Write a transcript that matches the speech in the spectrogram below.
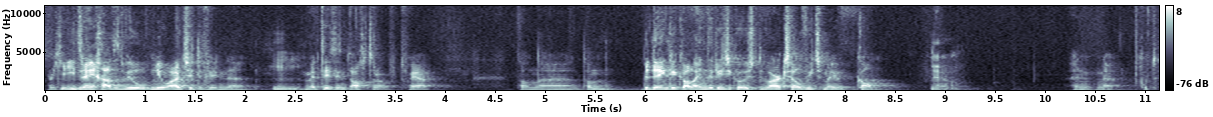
weet je, iedereen gaat het wiel opnieuw uit zitten vinden Mhm. met dit in het achterhoofd. Van ja, dan, eh, dan bedenk ik alleen de risico's waar ik zelf iets mee kan. Ja. En nou, goed.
